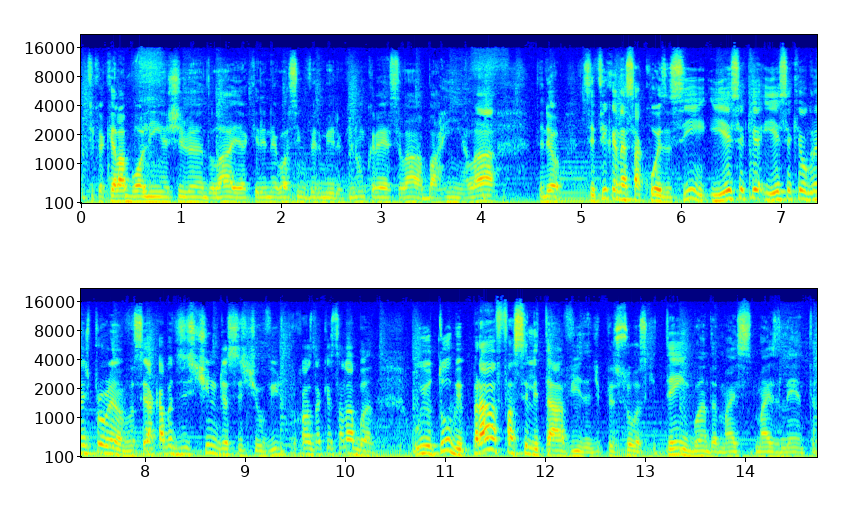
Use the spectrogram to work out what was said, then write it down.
fica aquela bolinha girando lá e aquele negocinho vermelho que não cresce lá, a barrinha lá, entendeu? Você fica nessa coisa assim, e esse aqui, é- e esse aqui é o grande problema. Você acaba desistindo de assistir o vídeo por causa da questão da banda. O YouTube, para facilitar a vida de pessoas que têm banda mais, mais lenta,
